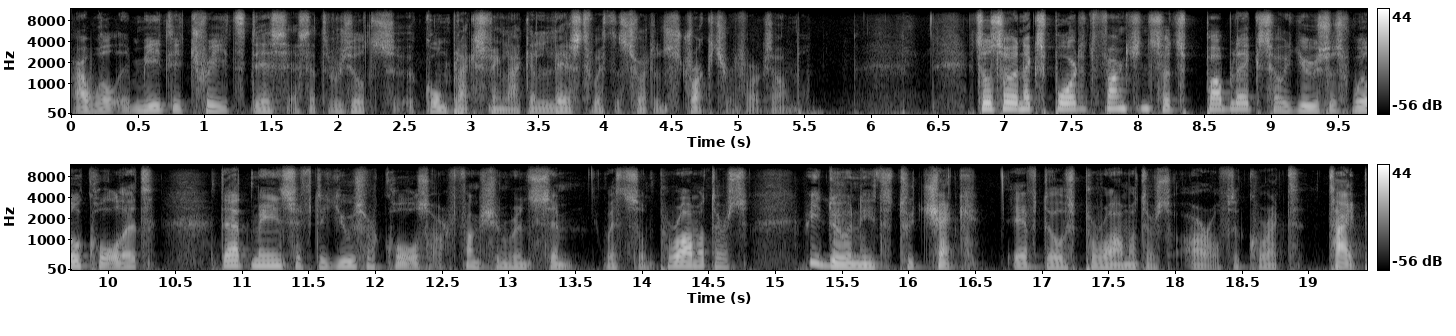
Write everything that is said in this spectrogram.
I will immediately treat this as that the result is a complex thing, like a list with a certain structure, for example. It's also an exported function, so it's public, so users will call it. That means if the user calls our function runSim with some parameters, we do need to check if those parameters are of the correct type.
